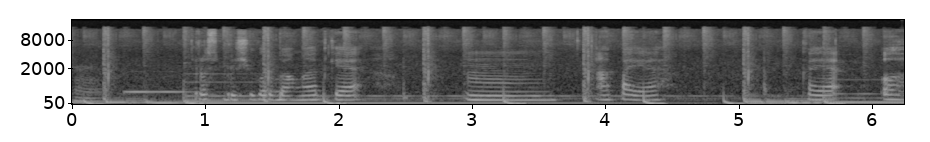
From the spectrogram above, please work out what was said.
Hmm. terus bersyukur banget kayak hmm, apa ya kayak oh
